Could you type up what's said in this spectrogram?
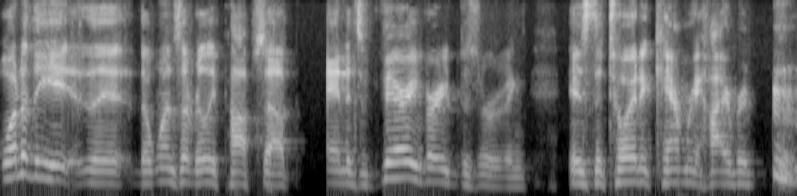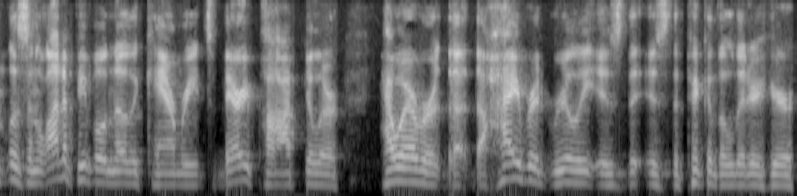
one of the, the the ones that really pops up and it's very very deserving is the Toyota Camry hybrid. Listen, a lot of people know the Camry; it's very popular. However, the, the hybrid really is the is the pick of the litter here.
